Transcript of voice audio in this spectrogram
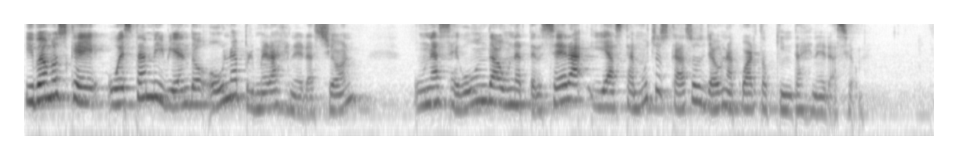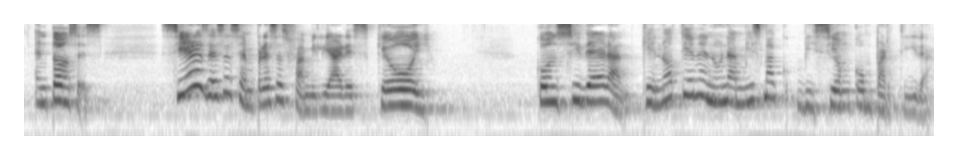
y vemos que o están viviendo o una primera generación una segunda, una tercera y hasta en muchos casos ya una cuarta o quinta generación. Entonces, si eres de esas empresas familiares que hoy consideran que no tienen una misma visión compartida,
